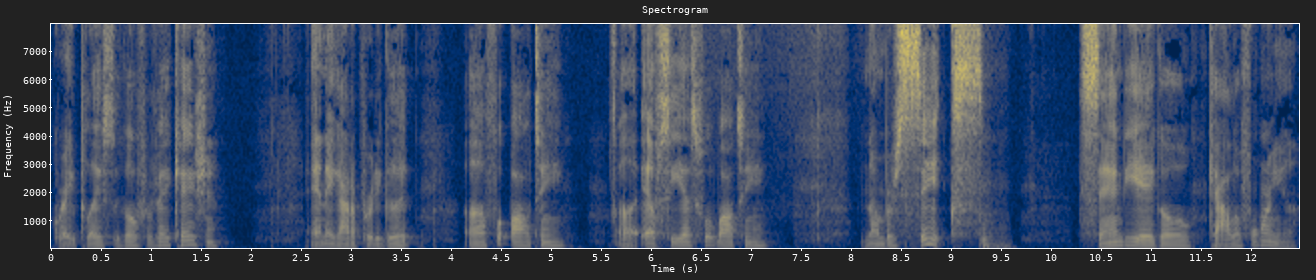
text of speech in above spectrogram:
great place to go for vacation. And they got a pretty good uh, football team, uh, FCS football team. Number six, San Diego, California.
